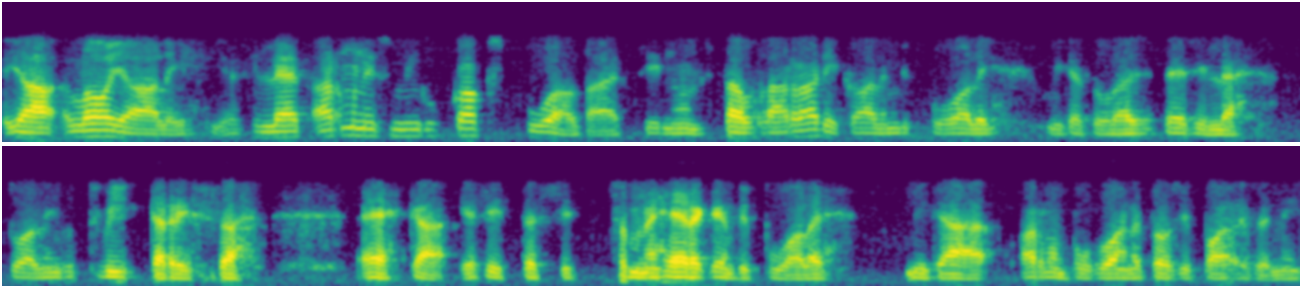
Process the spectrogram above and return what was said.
ja lojaali. Ja silleen, että Armanissa on niin kaksi puolta. Että siinä on tavallaan radikaalimpi puoli, mikä tulee sitten esille tuolla niin Twitterissä ehkä. Ja sitten sit semmoinen herkempi puoli, mikä Arman puhuu aina tosi paljon sen niin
